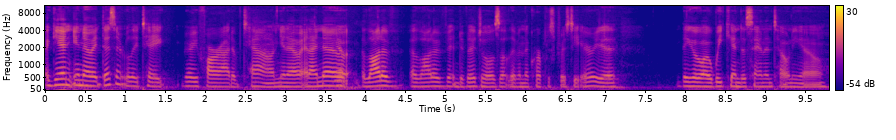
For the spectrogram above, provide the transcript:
again, you know, it doesn't really take very far out of town, you know, and I know Yep. a lot of a lot of individuals that live in the Corpus Christi area, they go a weekend to San Antonio.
